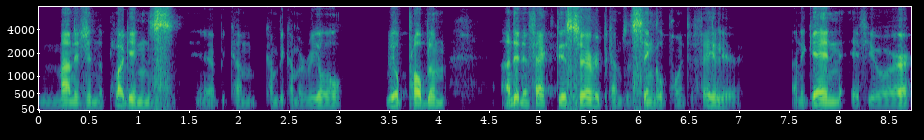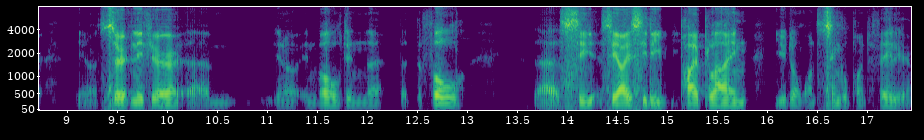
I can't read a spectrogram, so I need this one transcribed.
managing the plugins you know, become, can become a real, real problem. And in effect, this server becomes a single point of failure. And again, if you're, you know, certainly if you're um, you know, involved in the, the, the full uh, CI/CD pipeline, you don't want a single point of failure.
